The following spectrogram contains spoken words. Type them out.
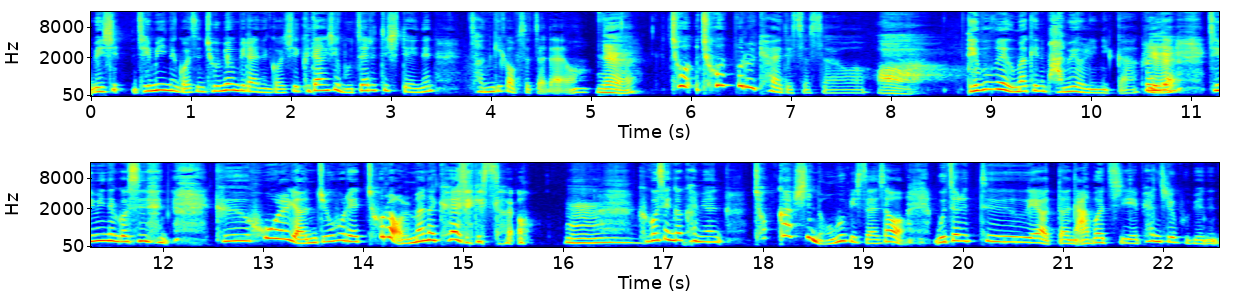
매시, 재미있는 것은 조명비라는 것이 그 당시 모차르트 시대에는 전기가 없었잖아요. 예. 초 촛불을 켜야 됐었어요. 아. 대부분의 음악회는 밤에 열리니까. 그런데 예. 재미있는 것은 그 홀 연주 홀에 초를 얼마나 켜야 되겠어요. 음. 그거 생각하면 촉값이 너무 비싸서 모차르트의 어떤 아버지의 편지를 보면은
